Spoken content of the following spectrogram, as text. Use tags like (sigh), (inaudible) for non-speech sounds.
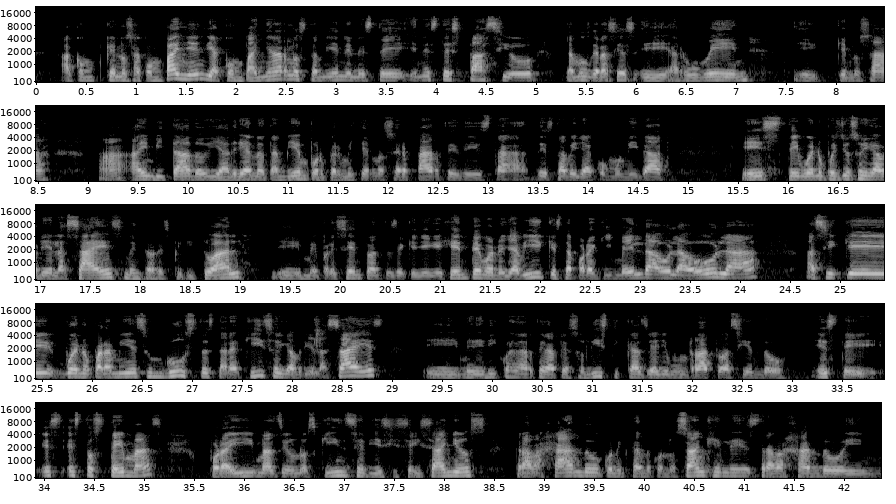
que nos acompañen y acompañarlos también en este, en este espacio. Damos gracias eh, a Rubén, eh, que nos ha, ha, invitado, y a Adriana también por permitirnos ser parte de esta, de esta bella comunidad. Este, bueno, pues yo soy Gabriela Sáez, mentor espiritual. me presento antes de que llegue gente. Bueno, ya vi que está por aquí Melda. Hola, hola. Así que, bueno, para mí es un gusto estar aquí. Soy Gabriela Sáez, eh, me dedico a dar terapias holísticas, ya llevo un rato haciendo este, estos temas, por ahí más de unos 15, 16 años trabajando, conectando con los ángeles, trabajando en,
